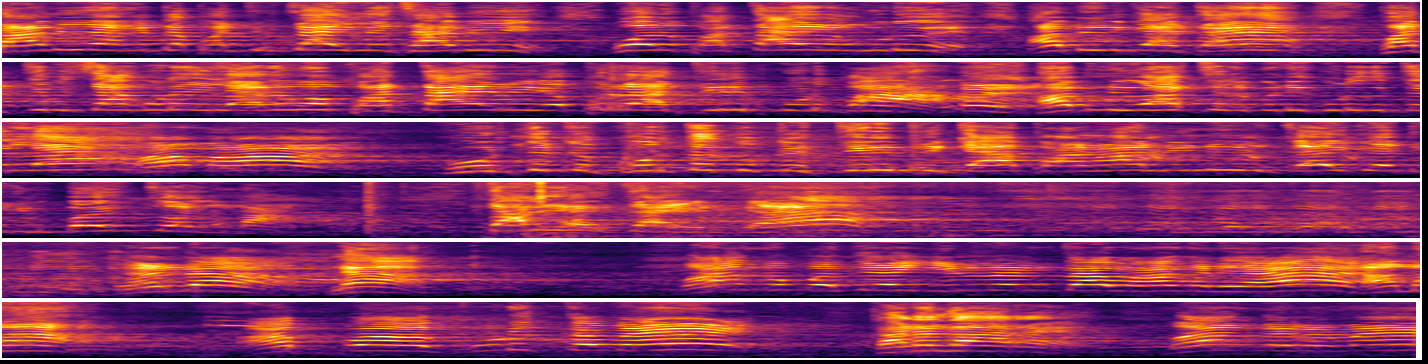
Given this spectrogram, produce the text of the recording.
சாமி என்கிட்ட பத்து நிமிஷம் இல்ல சாமி. ஒரு பத்தாயிரம் கொடு அப்படின்னு கேட்டேன். பத்து நிமிஷம் கூட இல்லாதவன் பத்தாயிரம் எப்படா திருப்பி கொடுப்பான் அப்படி வாசல் பண்ணி கொடுக்குதுல்ல ஆமா. கொடுத்துட்டு கொடுத்த துட்டு திருப்பி கேட்பானா நின்று கை கட்டிக்கு பதில் சொல்லணுமா தலையாயிருக்க ஏண்டா? இல்லைன்னு தான் வாங்கினியா? ஆமா. அப்ப கொடுத்தவன் கடங்காரன். வாங்கினவன்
